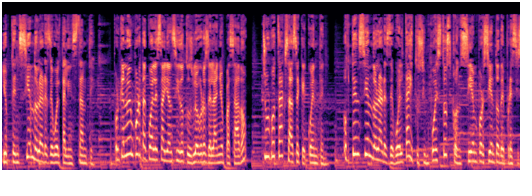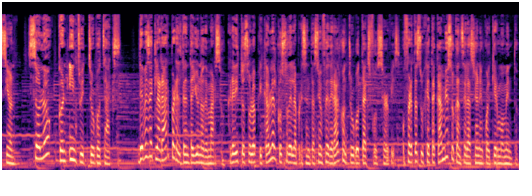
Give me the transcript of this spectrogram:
y obtén 100 dólares de vuelta al instante. Porque no importa cuáles hayan sido tus logros del año pasado, TurboTax hace que cuenten. Obtén 100 dólares de vuelta y tus impuestos con 100% de precisión. Solo con Intuit TurboTax. Debes declarar para el 31 de marzo. Crédito solo aplicable al costo de la presentación federal con TurboTax Full Service. Oferta sujeta a cambios o cancelación en cualquier momento.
